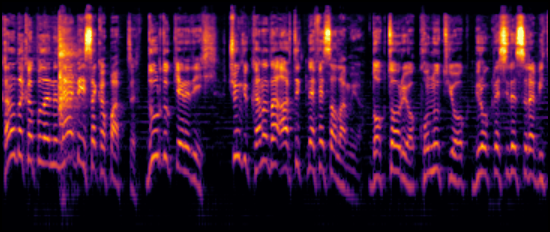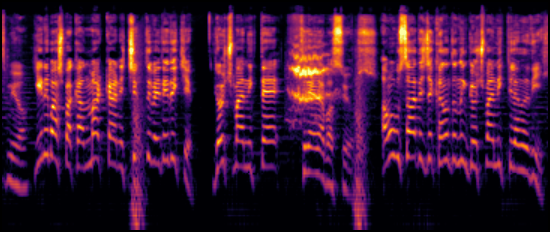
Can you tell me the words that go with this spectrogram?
Kanada kapılarını neredeyse kapattı. Durduk yere değil. Çünkü Kanada artık nefes alamıyor. Doktor yok, konut yok, bürokraside sıra bitmiyor. Yeni başbakan Mark Carney çıktı ve dedi ki Göçmenlikte frene basıyoruz. Ama bu sadece Kanada'nın göçmenlik planı değil.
